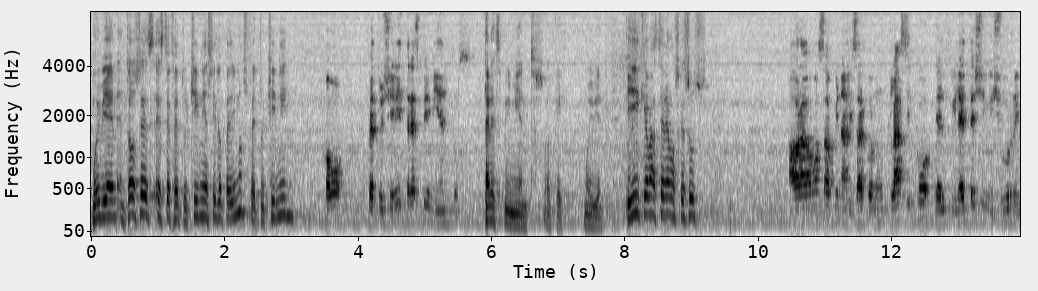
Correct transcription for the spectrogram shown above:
muy bien. Entonces, este fettuccine, ¿así lo pedimos? Fettuccine, Como fettuccine y tres pimientos. tres pimientos. Ok, muy bien. ¿Y qué más tenemos, Jesús? Ahora vamos a finalizar con un clásico, el filete chimichurri.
